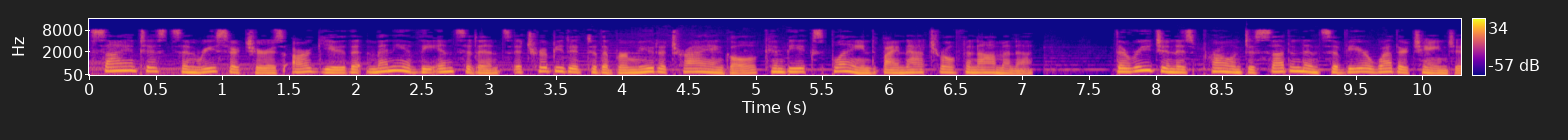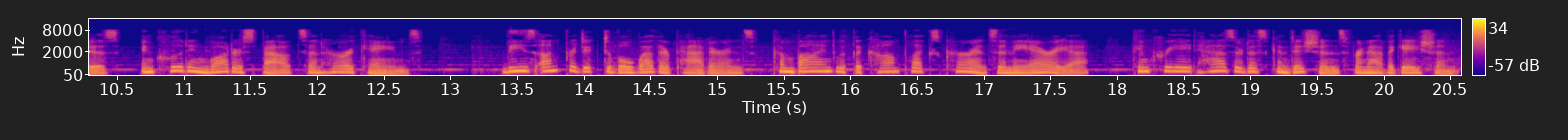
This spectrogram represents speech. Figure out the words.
Scientists and researchers argue that many of the incidents attributed to the Bermuda Triangle can be explained by natural phenomena. The region is prone to sudden and severe weather changes, including waterspouts and hurricanes. These unpredictable weather patterns, combined with the complex currents in the area, can create hazardous conditions for navigation.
